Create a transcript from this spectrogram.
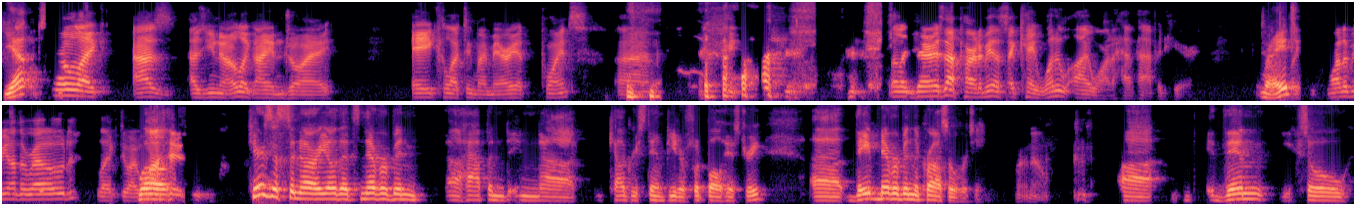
Yeah. So, like as as you know, like I enjoy a collecting my Marriott points. Um, but like there is that part of me that's like, okay, what do I want to have happen here? Right? Like, want to be on the road? Like, do I well, want To- Here's a scenario that's never been uh, happened in uh, Calgary or football history. Uh, they've never been the crossover team. I know. Uh, them so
